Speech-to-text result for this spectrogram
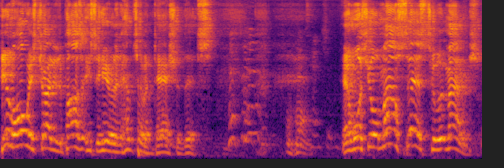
He'll always try to deposit. He said, "Here, let's have a dash of this." and what your mouth says to it matters.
